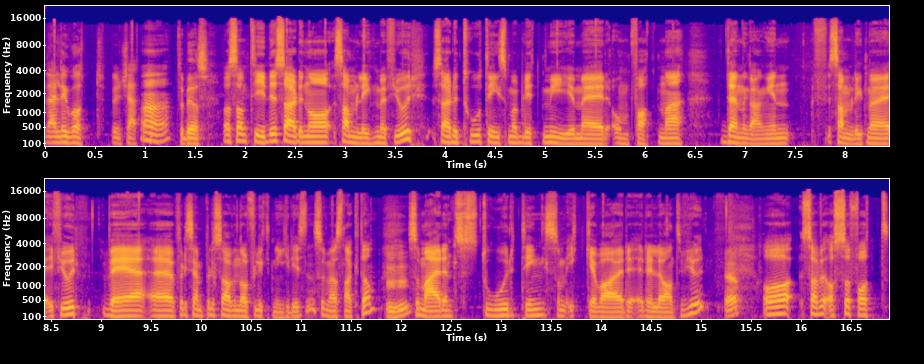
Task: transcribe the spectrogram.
veldig godt budsjett. Tobias? Og samtidig så er det nå, sammenlignet med fjor, så er det to ting som har blitt mye mer omfattende denne gangen sammenlignet med i fjor. Ved eh, F.eks. så har vi nå flyktningkrisen, som vi har snakket om, Mhm. som er en stor ting som ikke var relevant i fjor. Ja. Og så har vi også fått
